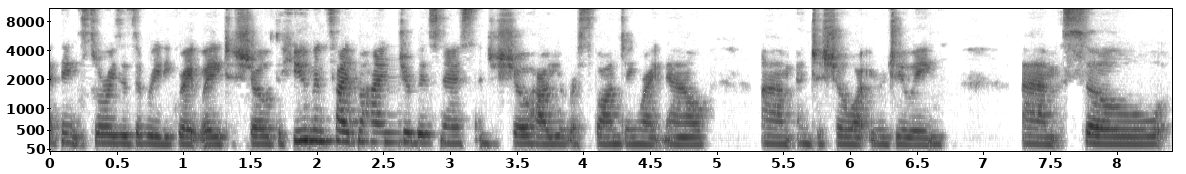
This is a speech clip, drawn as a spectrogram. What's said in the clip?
I think stories is a really great way to show the human side behind your business and to show how you're responding right now um, and to show what you're doing. Um, so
